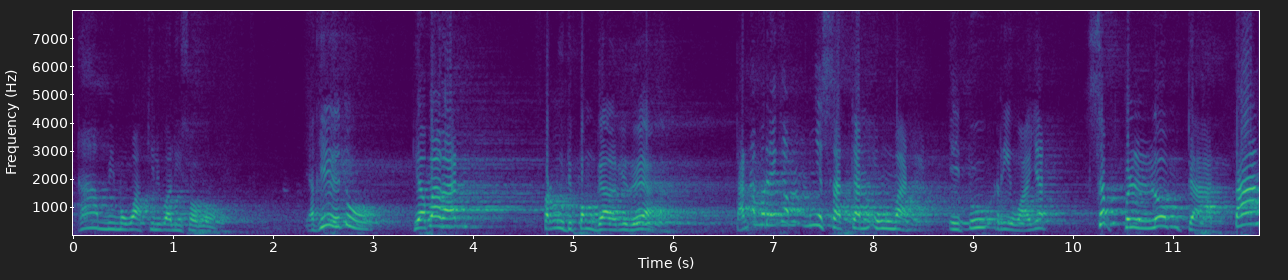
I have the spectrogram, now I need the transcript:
kami mewakili Wali Songo. Ya gitu, dia apa kan? Perlu dipenggal gitu ya. Karena mereka menyesatkan umat. Itu riwayat sebelum datang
